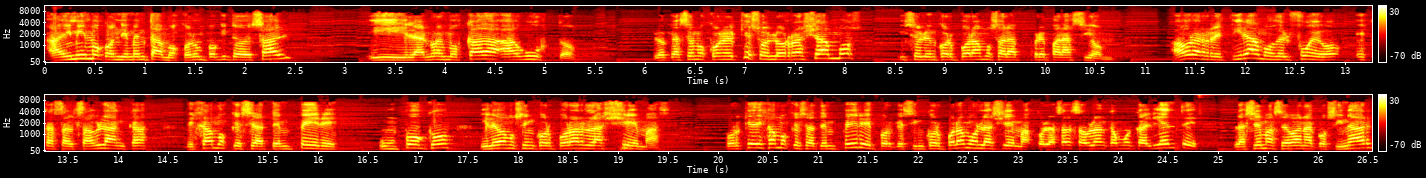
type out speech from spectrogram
Ahí mismo condimentamos con un poquito de sal y la nuez moscada a gusto. Lo que hacemos con el queso es lo rallamos y se lo incorporamos a la preparación. Ahora retiramos del fuego esta salsa blanca, dejamos que se atempere un poco y le vamos a incorporar las yemas. ¿Por qué dejamos que se atempere? Porque si incorporamos las yemas con la salsa blanca muy caliente, las yemas se van a cocinar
